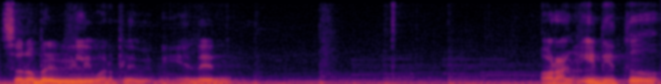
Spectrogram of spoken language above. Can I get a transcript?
So nobody really wanna play with me. And then orang ini tuh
